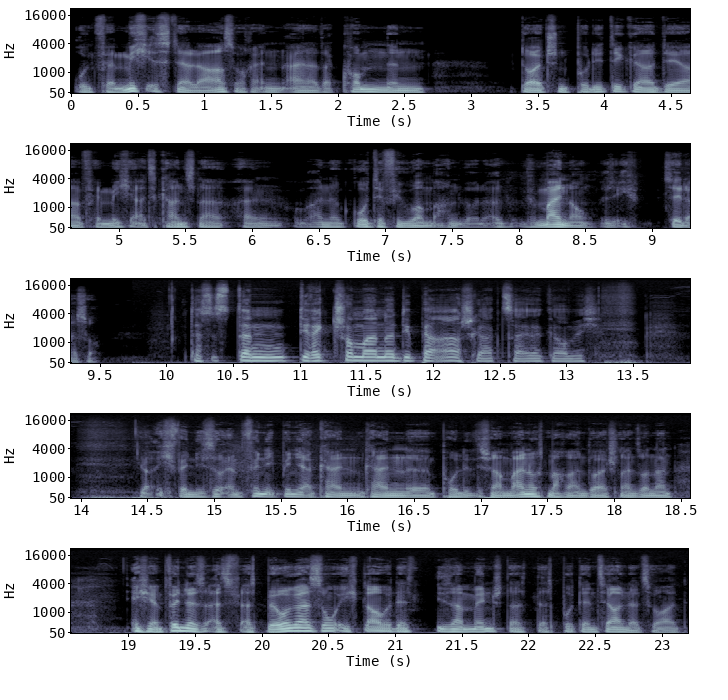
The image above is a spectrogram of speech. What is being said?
Und für mich ist der Lars auch ein, einer der kommenden deutschen Politiker, der für mich als Kanzler eine, eine gute Figur machen würde. Also für meinen Augen. Ich sehe das so. Das ist dann direkt schon mal eine DPA-Schlagzeile, glaube ich. Ja, ich, wenn ich so empfinde, ich bin ja kein, kein äh, politischer Meinungsmacher in Deutschland, sondern ich empfinde es als, als Bürger so. Ich glaube, dass dieser Mensch das, das Potenzial dazu hat.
